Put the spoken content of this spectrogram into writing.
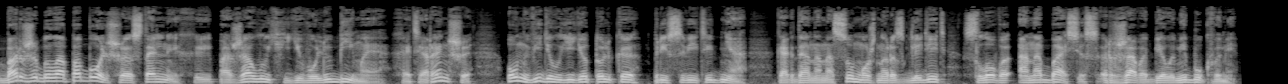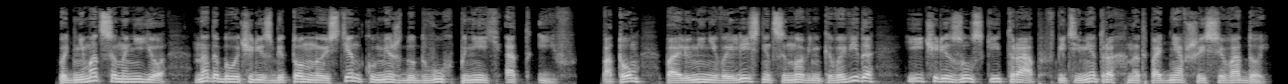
Баржа была побольше остальных и, пожалуй, его любимая, хотя раньше он видел ее только при свете дня, когда на носу можно разглядеть слово «анабасис» ржаво-белыми буквами. Подниматься на нее надо было через бетонную стенку между двух пней от ив. Потом по алюминиевой лестнице новенького вида и через узкий трап в пяти метрах над поднявшейся водой.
